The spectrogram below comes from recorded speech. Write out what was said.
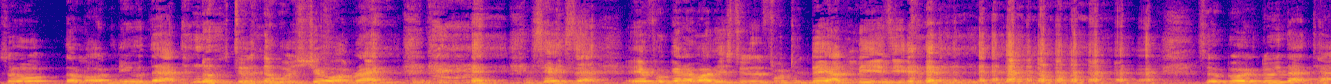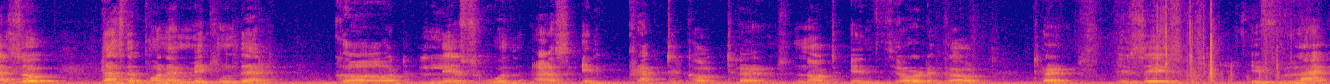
So the Lord knew that no student would show up, right? so he said, hey, forget about the students for today at least. so go and do that task. So that's the point I'm making that God lives with us in practical terms, not in theoretical terms. He says, if you lack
